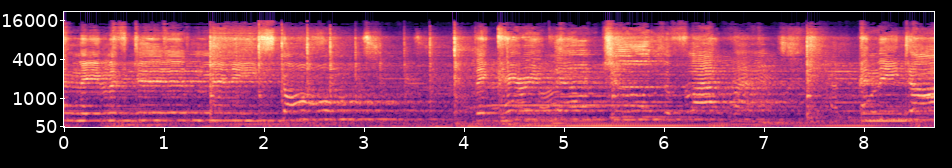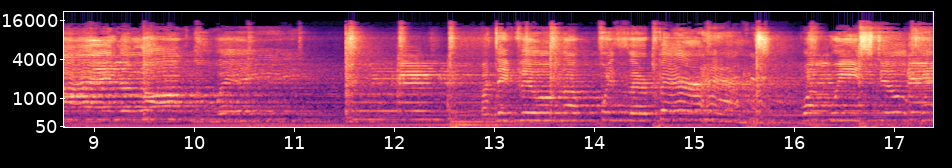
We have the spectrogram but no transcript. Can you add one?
and they lifted many stones. They carried them to the flatlands, and they died along the way. But they filled up with their bare hands what we still can.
